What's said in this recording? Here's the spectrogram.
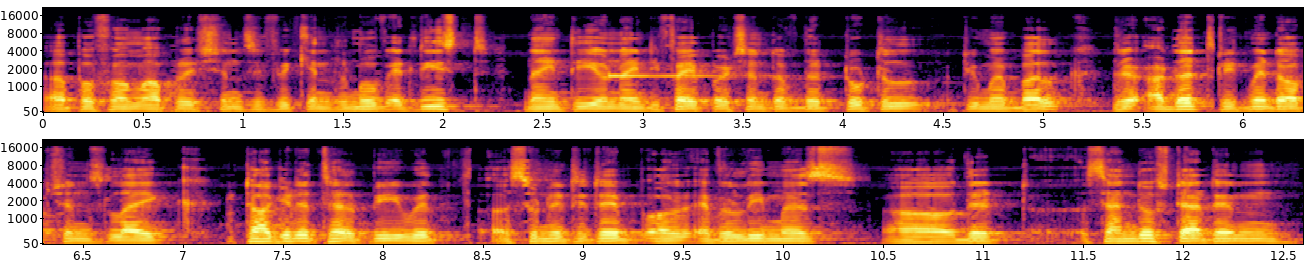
uh, perform operations if we can remove at least 90 or 95 percent of the total tumor bulk. There are other treatment options like targeted therapy with uh, sunitinib or everolimus, uh, that sandostatin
